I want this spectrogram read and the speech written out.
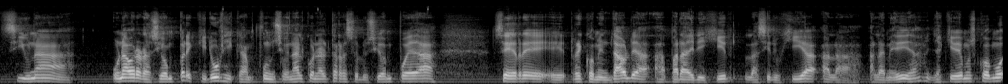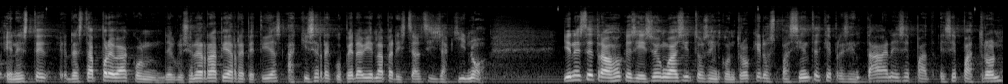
si una, una valoración prequirúrgica funcional con alta resolución pueda ser eh, eh, recomendable para dirigir la cirugía a la, a la, medida. Y aquí vemos cómo en, este, en esta prueba con degluciones rápidas repetidas, aquí se recupera bien la peristalsis y aquí no. Y en este trabajo que se hizo en Washington se encontró que los pacientes que presentaban ese, ese patrón,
